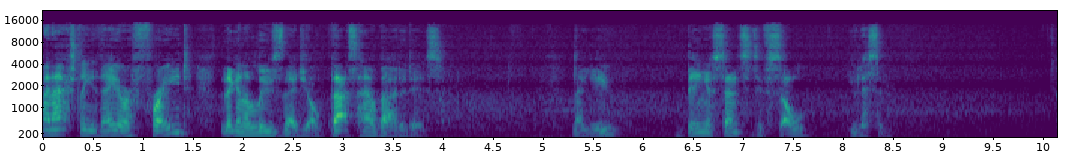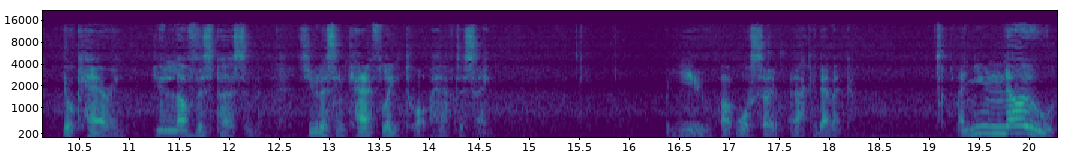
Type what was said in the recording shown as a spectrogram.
and actually they are afraid that they're going to lose their job. That's how bad it is. Now, you, being a sensitive soul, you listen. You're caring. You love this person, so you listen carefully to what they have to say. But you are also an academic. And you know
